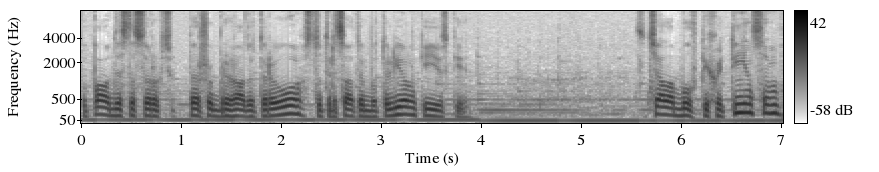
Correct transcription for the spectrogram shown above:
попав в 241 бригаду ТРО, 130-й батальйон Київський. Спочатку був піхотинцем,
